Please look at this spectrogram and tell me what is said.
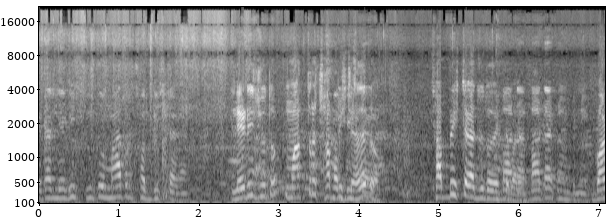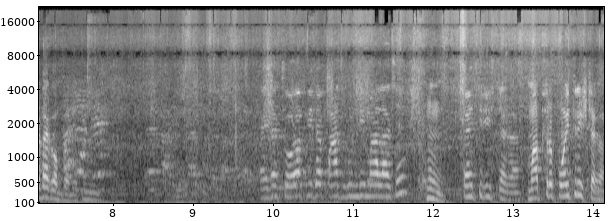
এটা লেডিস জুতো মাত্র ছাব্বিশ টাকা। লেডিস জুতো মাত্র ছাব্বিশ টাকা তাই তো? ছাব্বিশ টাকার জুতো দেখতে পারেন। বাটা কোম্পানি বাটা কোম্পানি এটা চড়া পাঁচ গুন্ডি মাল আছে। হুম। পঁয়ত্রিশ টাকা। মাত্র পঁয়ত্রিশ টাকা।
